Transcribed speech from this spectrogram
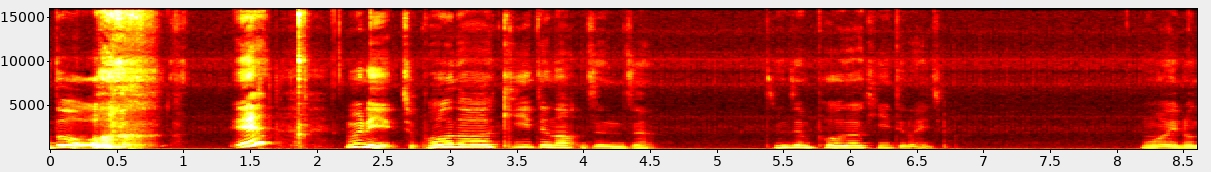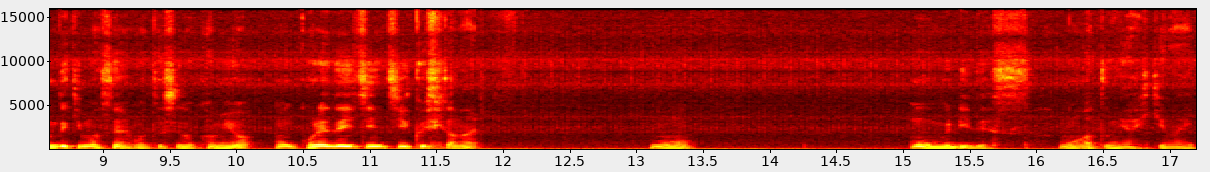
い？どう？無理。ちょパウダー効いてな。全然全然パウダー効いてないじゃん。もうアイロンできません。私の髪は。もうこれで一日行くしかない。もうもう無理です。もう後には引けない。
